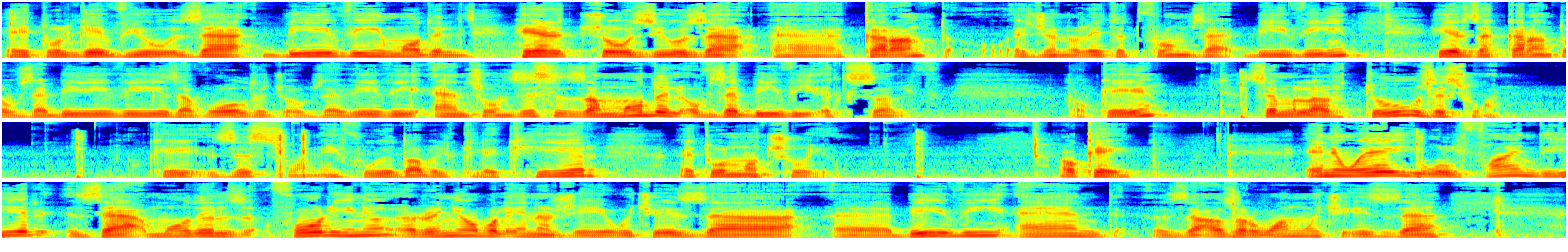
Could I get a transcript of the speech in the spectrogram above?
it will give you the PV model here it shows you the uh, current generated from the PV here's the current of the PV the voltage of the PV and so on. This is the model of the PV itself. Okay? Similar to this one. Okay? This one if we double click here it will not show you. Okay anyway you will find here the models for renewable energy which is the uh, PV and the other one which is the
